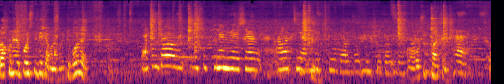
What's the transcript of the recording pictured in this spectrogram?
লক্ষণের পরিস্থিতি কেমন এখন? একটু বলবে? এখন তো ওষুধ কিনে নিয়ে এসে খাওয়াচ্ছি আমি একটু অল্প ওষুধ খাওয়াচ্ছেন? হ্যাঁ। তো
